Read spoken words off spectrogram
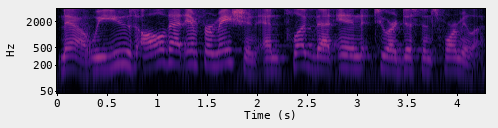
Now, we use all that information and plug that into our distance formula.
